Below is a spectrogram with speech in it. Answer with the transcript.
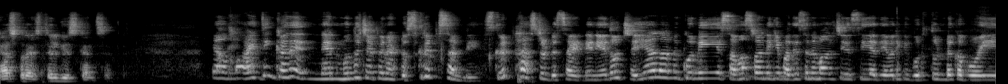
as far as Telugu is concerned? I think um, అదే నేను ముందు చెప్పినట్టు స్క్రిప్ట్స్ అండి. స్క్రిప్ట్ హ్యాస్ టు డిసైడ్ నేను ఏదో చేయాలనుకుని సంవత్సరానికి పది సినిమాలు చేసి అది ఎవరికి గుర్తుండకపోయి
